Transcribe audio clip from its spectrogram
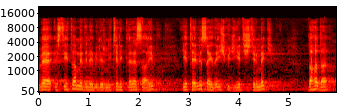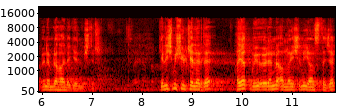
ve istihdam edilebilir niteliklere sahip yeterli sayıda iş gücü yetiştirmek daha da önemli hale gelmiştir. Gelişmiş ülkelerde hayat boyu öğrenme anlayışını yansıtacak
